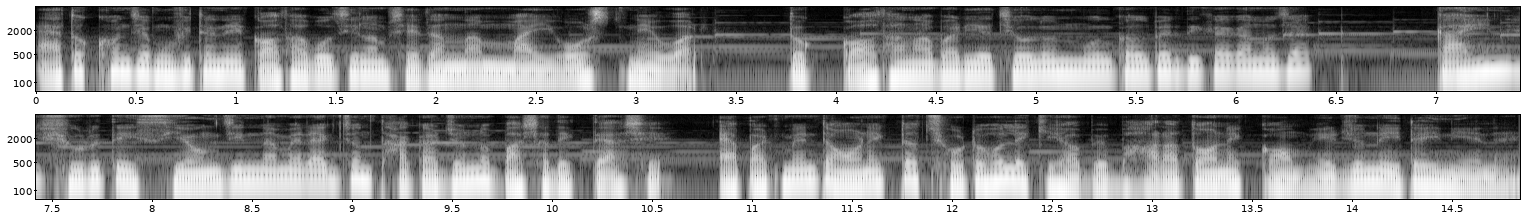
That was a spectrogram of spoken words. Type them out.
এতক্ষণ যে মুভিটা নিয়ে কথা বলছিলাম সেটার নাম মাই ওর্স্ট নেওয়ার। তো কথা না বাড়িয়ে চলুন মূল গল্পের দিকে এগানো যাক। কাহিনীর শুরুতেই সিয়ংজিন নামের একজন থাকার জন্য বাসা দেখতে আসে। অ্যাপার্টমেন্টটা অনেকটা ছোট হলে কি হবে? ভাড়া তো অনেক কম, এর জন্য এটাই নিয়ে নেয়।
